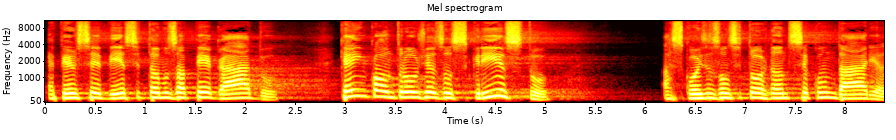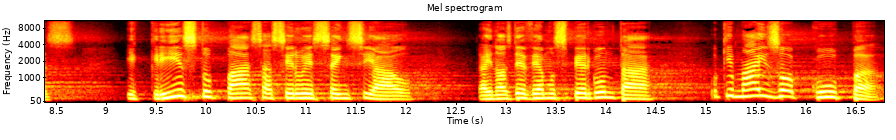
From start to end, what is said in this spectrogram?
é perceber se estamos apegados. Quem encontrou Jesus Cristo, as coisas vão se tornando secundárias e Cristo passa a ser o essencial. Aí nós devemos perguntar: o que mais ocupa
